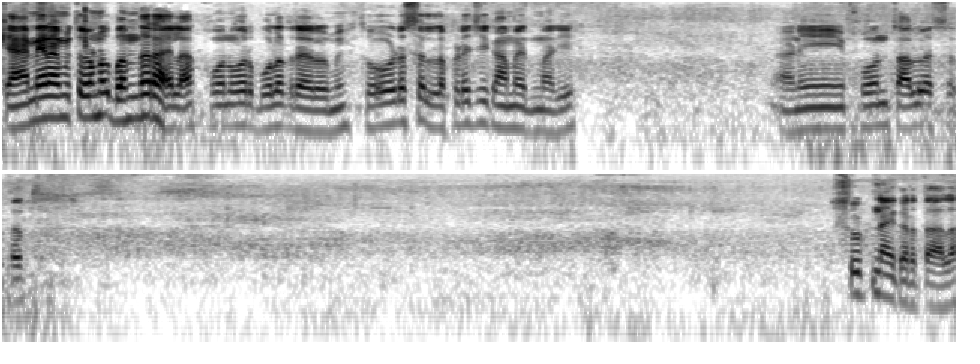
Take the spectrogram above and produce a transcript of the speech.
कॅमेरा मित्रांनो बंद राहिला. फोनवर बोलत राहिलो मी. थोडंसं लफड्याची कामं आहेत माझी. आणि फोन चालू आहे सतत. शूट नाही करता आला.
